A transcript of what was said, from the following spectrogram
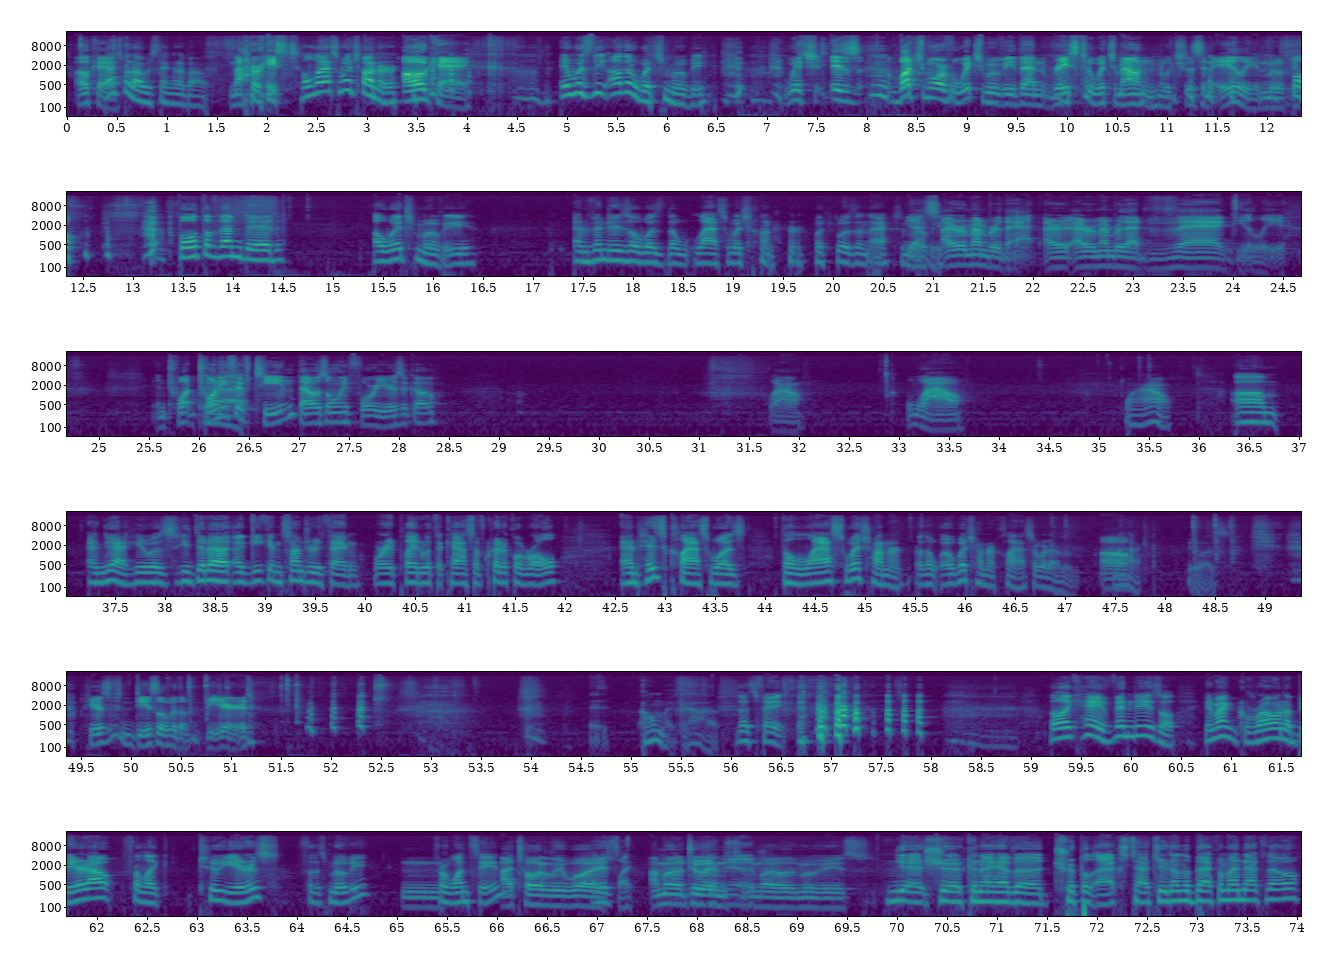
Okay. That's what I was thinking about. Not raced. The last witch hunter. Okay. It was the other witch movie. which is much more of a witch movie than Race to Witch Mountain, which is an alien movie. Both, both of them did a witch movie, and Vin Diesel was the last witch hunter, which was an action Yes, movie. I remember that. I, I remember that vaguely. In tw- 2015, that was only four years ago. Wow. Wow. Wow. Um, and yeah, he was he did a, a Geek and Sundry thing where he played with the cast of Critical Role, and his class was the last witch hunter or the witch hunter class or whatever. Oh. The heck he was. Here's Vin Diesel with a beard. Oh my god, that's fake. They're like, hey, Vin Diesel, you mind growing a beard out for like two years for this movie mm, for one scene? I totally would. and it's like, I'm gonna do it in, Yeah. in my other movies. yeah, sure. Can I have a triple X tattooed on the back of my neck though?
